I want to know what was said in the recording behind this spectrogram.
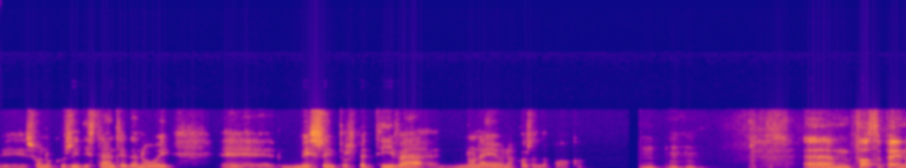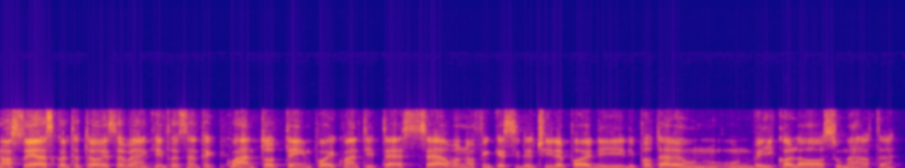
eh, sono così distanti da noi, eh, messo in prospettiva, non è una cosa da poco. Mhm. Ehm, forse per i nostri ascoltatori sarebbe anche interessante quanto tempo e quanti test servono finché si decide poi di, di portare un, un veicolo su Marte.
